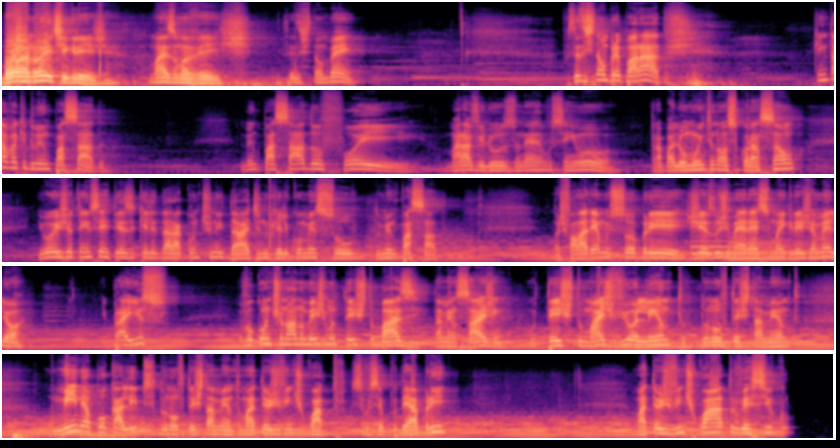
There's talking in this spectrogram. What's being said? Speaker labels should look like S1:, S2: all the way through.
S1: Boa noite, igreja. Mais uma vez. Vocês estão bem? Vocês estão preparados? Quem estava aqui domingo passado? Domingo passado foi maravilhoso, né? O Senhor trabalhou muito em nosso coração e hoje eu tenho certeza que Ele dará continuidade no que Ele começou domingo passado. Nós falaremos sobre Jesus merece uma igreja melhor. E para isso, eu vou continuar no mesmo texto base da mensagem, o texto mais violento do Novo Testamento, o mini apocalipse do Novo Testamento, Mateus 24. Se você puder abrir, Mateus 24, versículo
